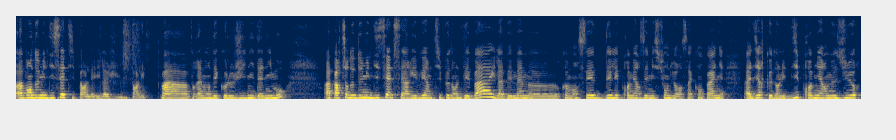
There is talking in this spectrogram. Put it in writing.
avant 2017, il parlait, il a, il parlait pas vraiment d'écologie ni d'animaux. À partir de 2017, c'est arrivé un petit peu dans le débat. Il avait même euh, commencé, dès les premières émissions durant sa campagne, à dire que dans les dix premières mesures,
